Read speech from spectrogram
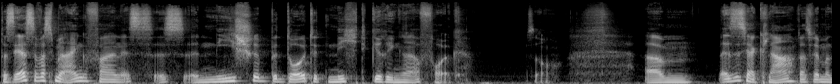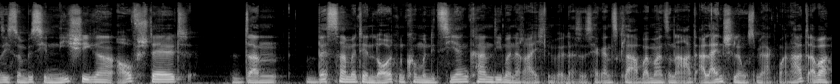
Das erste, was mir eingefallen ist, ist, Nische bedeutet nicht geringer Erfolg. So. Ähm, es ist ja klar, dass wenn man sich so ein bisschen nischiger aufstellt, dann besser mit den Leuten kommunizieren kann, die man erreichen will. Das ist ja ganz klar, weil man so eine Art Alleinstellungsmerkmal hat. Aber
